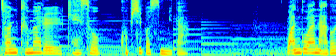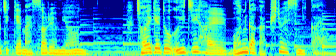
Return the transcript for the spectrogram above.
전 그 말을 계속 곱씹었습니다. 완고한 아버지께 맞서려면 저에게도 의지할 뭔가가 필요했으니까요.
